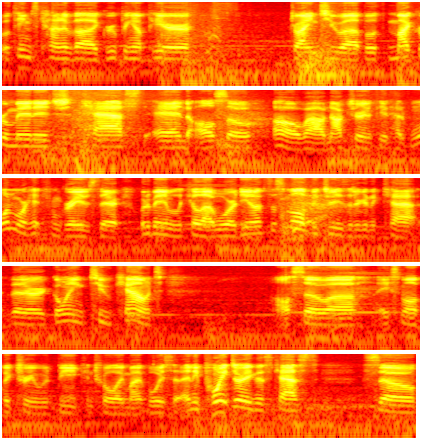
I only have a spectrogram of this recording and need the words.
Both teams kind of uh, grouping up here trying to uh, both micromanage, cast, and also, oh wow, Nocturne, if he had had one more hit from Graves there, would have been able to kill that ward. You know, it's the small victories that are going to that are going to count. Also, uh, a small victory would be controlling my voice at any point during this cast, so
